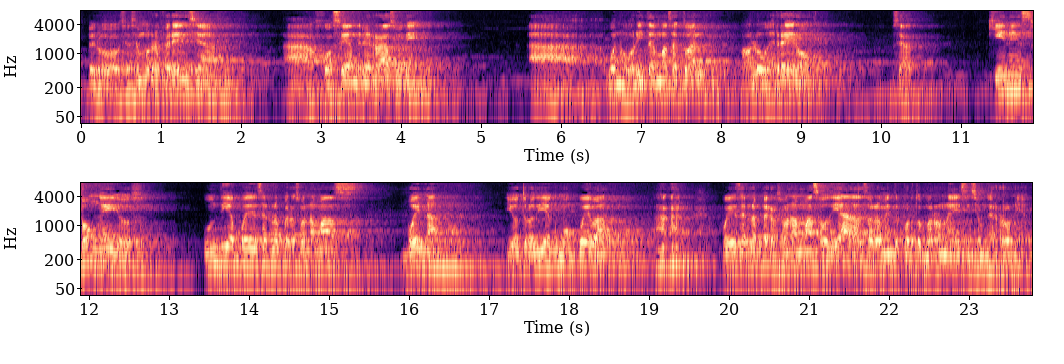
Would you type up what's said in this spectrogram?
pero si hacemos referencia a José Andrés Razuri, a, bueno, ahorita más actual, Pablo Guerrero, o sea, ¿quiénes son ellos? Un día puede ser la persona más buena y otro día como cueva puede ser la persona más odiada solamente por tomar una decisión errónea.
